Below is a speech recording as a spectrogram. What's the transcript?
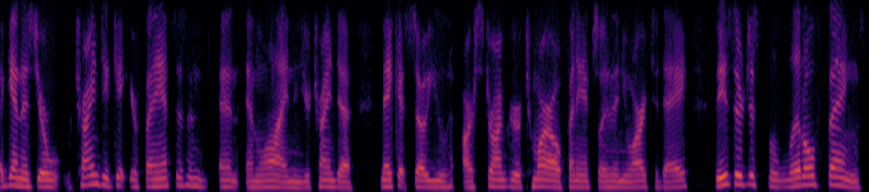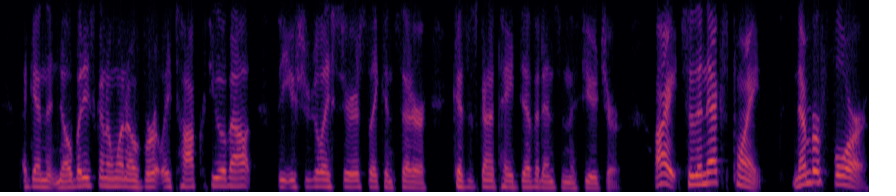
Again, as you're trying to get your finances in, in, in line and you're trying to make it so you are stronger tomorrow financially than you are today, these are just the little things, again, that nobody's going to want to overtly talk with you about that you should really seriously consider because it's going to pay dividends in the future. All right, so the next point, number four,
